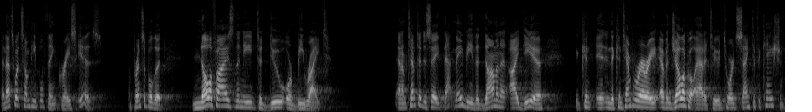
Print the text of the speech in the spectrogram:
And that's what some people think grace is a principle that nullifies the need to do or be right. And I'm tempted to say that may be the dominant idea in the contemporary evangelical attitude towards sanctification.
